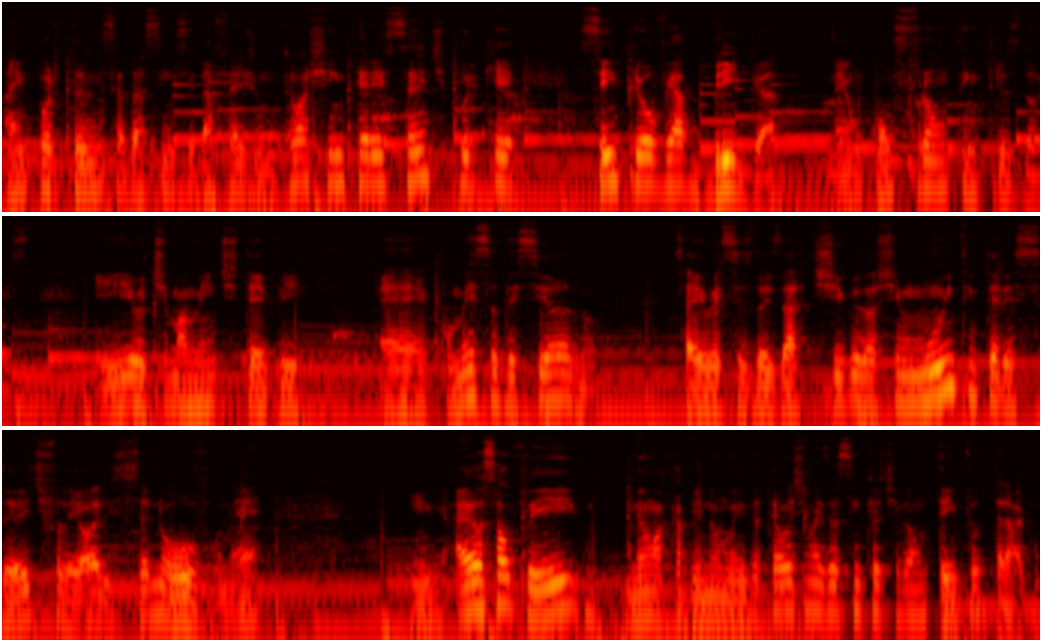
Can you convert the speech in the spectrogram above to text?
a importância da ciência e da fé junto. Eu achei interessante porque sempre houve a briga, né, um confronto entre os dois. E ultimamente teve, é, começo desse ano, saiu esses dois artigos, eu achei muito interessante. Falei, olha, isso é novo, né? Aí eu salvei, não acabei não lendo até hoje, mas assim que eu tiver um tempo eu trago.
